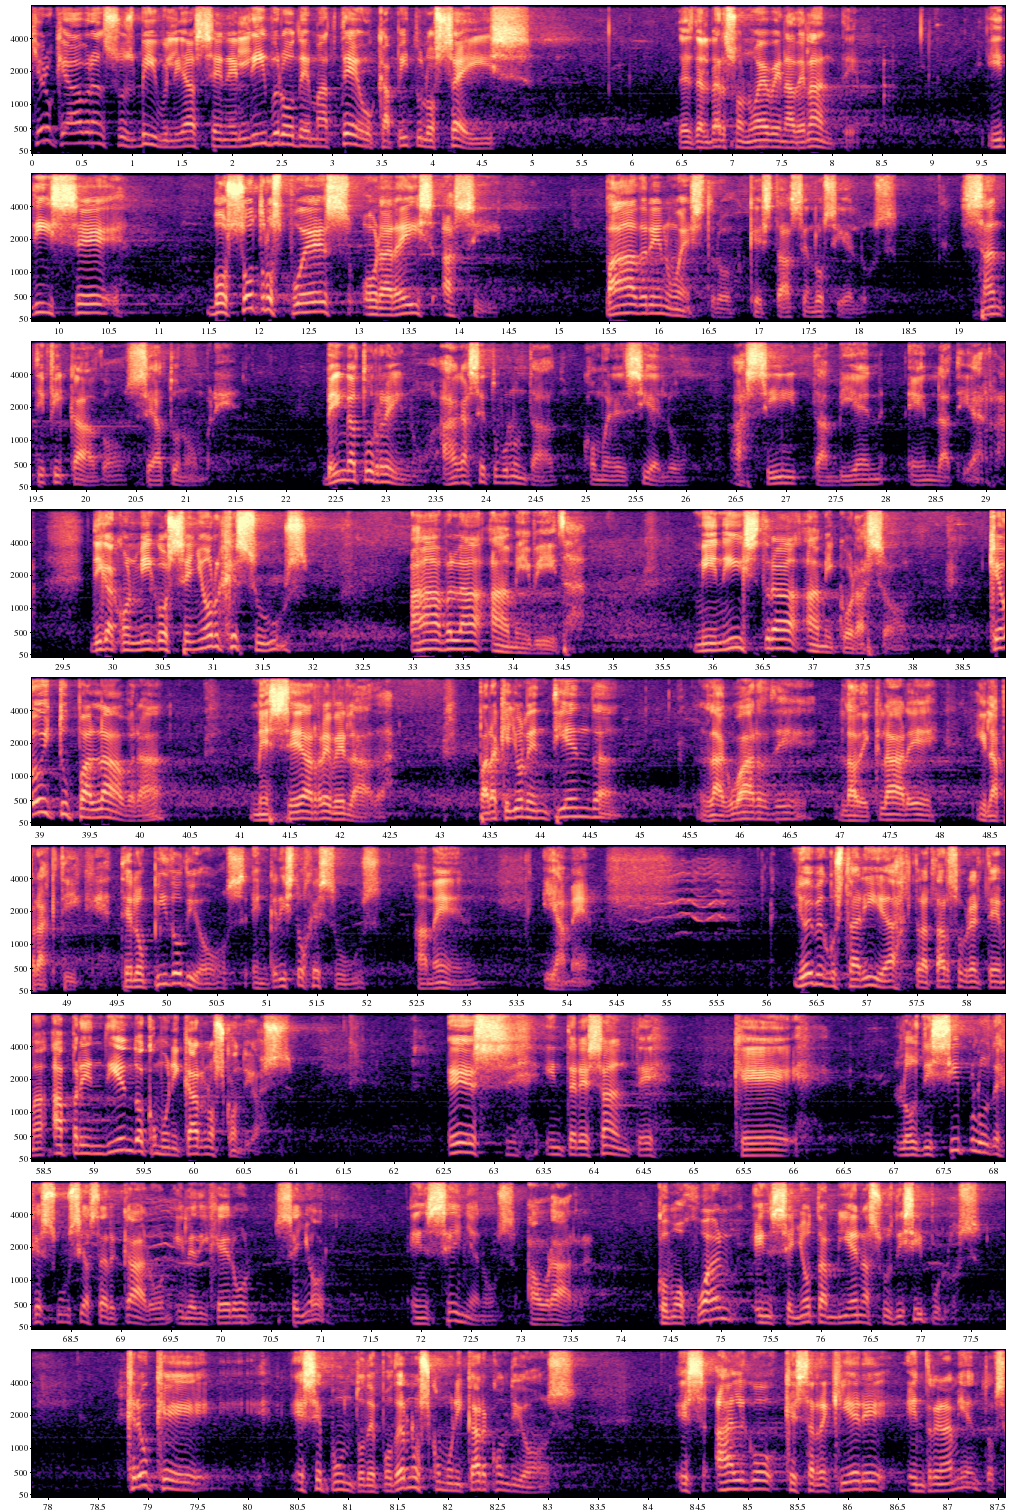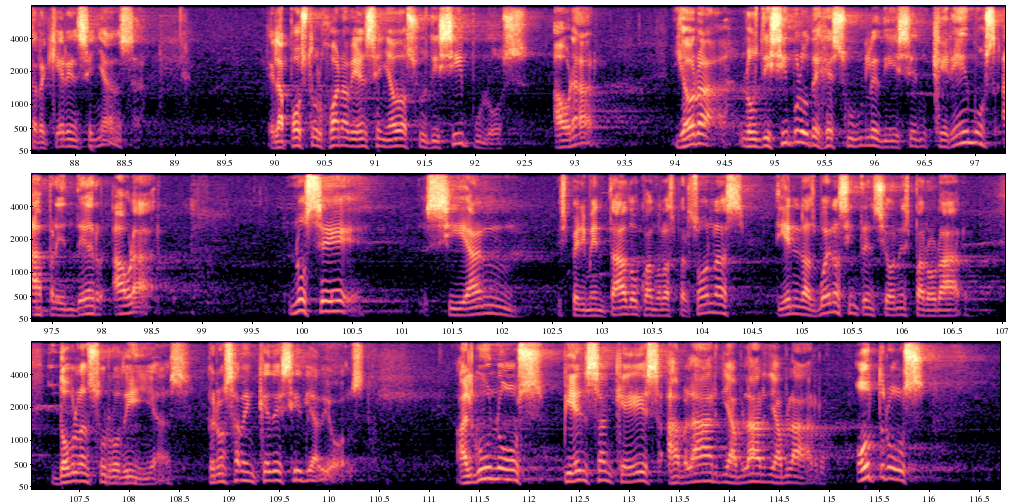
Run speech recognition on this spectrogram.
Quiero que abran sus Biblias en el libro de Mateo capítulo 6, desde el verso 9 en adelante. Y dice, vosotros pues oraréis así, Padre nuestro que estás en los cielos, santificado sea tu nombre. Venga tu reino, hágase tu voluntad como en el cielo, así también en la tierra. Diga conmigo, Señor Jesús, habla a mi vida, ministra a mi corazón. Que hoy tu palabra me sea revelada para que yo la entienda, la guarde, la declare y la practique. Te lo pido Dios en Cristo Jesús. Amén y amén. Y hoy me gustaría tratar sobre el tema aprendiendo a comunicarnos con Dios. Es interesante que los discípulos de Jesús se acercaron y le dijeron, Señor, enséñanos a orar, como Juan enseñó también a sus discípulos. Creo que ese punto de podernos comunicar con Dios es algo que se requiere entrenamiento, se requiere enseñanza. El apóstol Juan había enseñado a sus discípulos a orar. Y ahora los discípulos de Jesús le dicen, queremos aprender a orar. No sé si han experimentado cuando las personas tienen las buenas intenciones para orar, doblan sus rodillas, pero no saben qué decirle a Dios. Algunos piensan que es hablar y hablar y hablar. Otros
